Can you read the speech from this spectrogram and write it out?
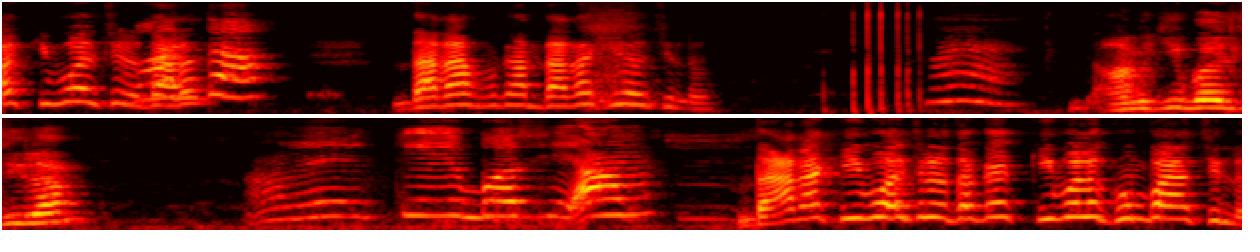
আর কি বলছিল? দাদা দাদা দাদা কি বলছিল? আমি কি বলছিলাম? আমি কি বসি আম দাদা কি বলছিল তোকে? কি বলে ঘুম পাড়াচ্ছিল?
